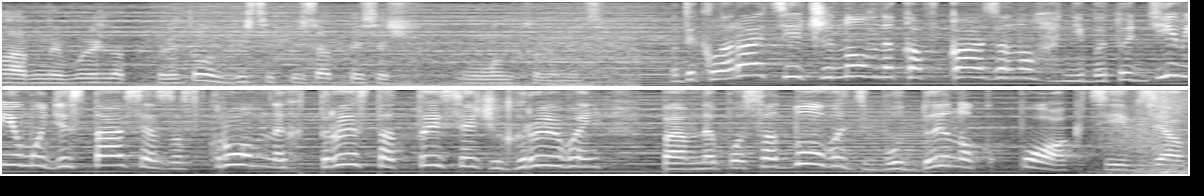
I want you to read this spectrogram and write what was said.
гарний вигляд. Орієнтовно 250 тисяч вон одиниць. У декларації чиновника вказано, нібито дім йому дістався за скромних 300 тисяч гривень. Певне, посадовець будинок по акції взяв.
